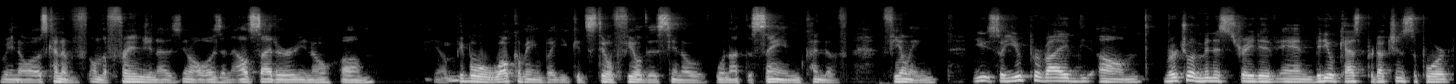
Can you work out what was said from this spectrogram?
You know, I was kind of on the fringe, and as you know, I was an outsider. You know, um, you know, mm-hmm. people were welcoming, but you could still feel this. You know, we're not the same kind of feeling. You so you provide um, virtual administrative and video cast production support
